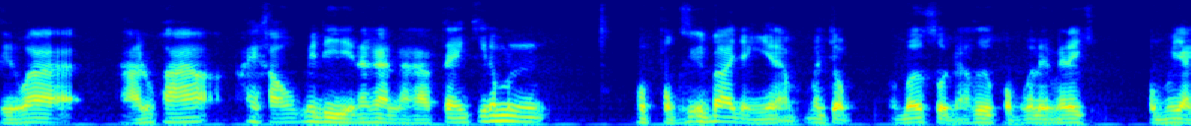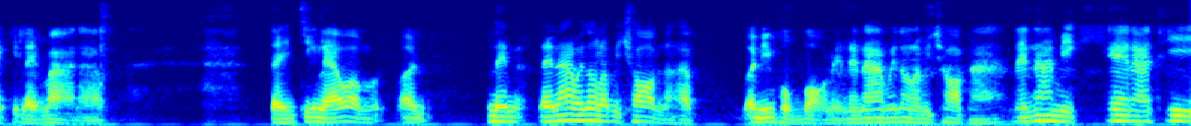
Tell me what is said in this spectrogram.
ถือว่าหาลูกค้าให้เขาไม่ดีแล้วกันนะครับ แต่จริงๆแล้วมันผมผมคิดว่าอย่างนี้นะมันจบเบิร์กสุดนะคือ ผมก็เลยไม่ได้ผมไม่อยากคิดอะไรมากนะครับ แต่จริงๆแล้วอะในในหน้าไม่ต้องรับผิดชอบนะครับวันนี้ผมบอกเลยในหน้าไม่ต้องรับผิดชอบนะในหน้ามีแค่หน้าที่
